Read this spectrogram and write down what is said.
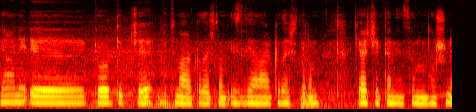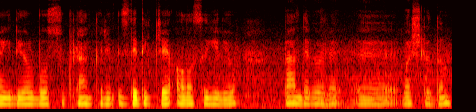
Yani e, gördükçe bütün arkadaşlarım, izleyen arkadaşlarım gerçekten insanın hoşuna gidiyor. Bu sukulentleri izledikçe alası geliyor. Ben de böyle e, başladım.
